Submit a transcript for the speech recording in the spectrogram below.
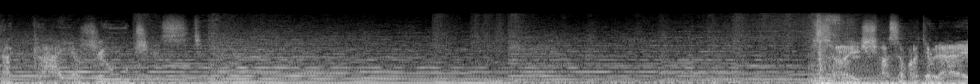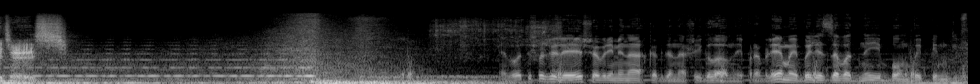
такая же участь. Все еще сопротивляетесь? Вот и пожалеешь о временах, когда нашей главной проблемой были заводные бомбы пингвинов.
